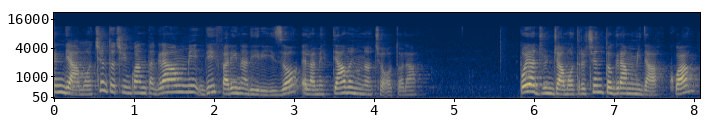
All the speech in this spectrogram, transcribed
Prendiamo 150 g di farina di riso e la mettiamo in una ciotola. Poi aggiungiamo 300 g d'acqua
